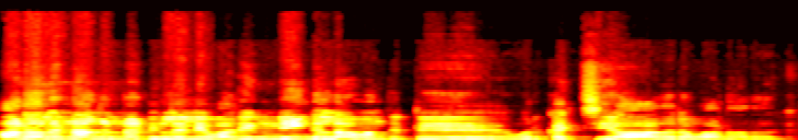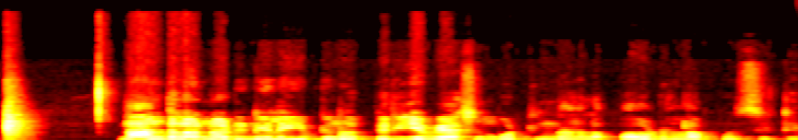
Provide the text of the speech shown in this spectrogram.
ஆனாலும் நாங்கள் நடுநிலைவாதிகள் நீங்களாம் வந்துட்டு ஒரு கட்சி ஆதரவானவர்கள். நாங்களாம் நடுநிலை இப்படின்னு ஒரு பெரிய வேஷம் போட்டுருந்தாங்களா பவுடர்லாம் பூசிட்டு.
